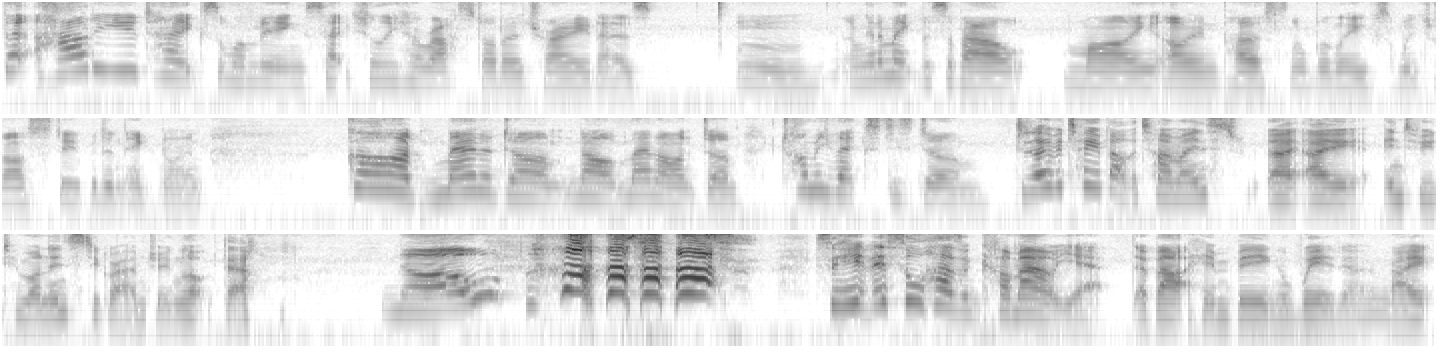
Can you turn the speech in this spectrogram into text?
that how do you take someone being sexually harassed on a train as mm, i'm going to make this about my own personal beliefs which are stupid and ignorant god men are dumb no men aren't dumb tommy vext is dumb Did I ever tell you about the time I, inst- I, I interviewed him on Instagram during lockdown? no So he, this all hasn't come out yet about him being a weirdo, right?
